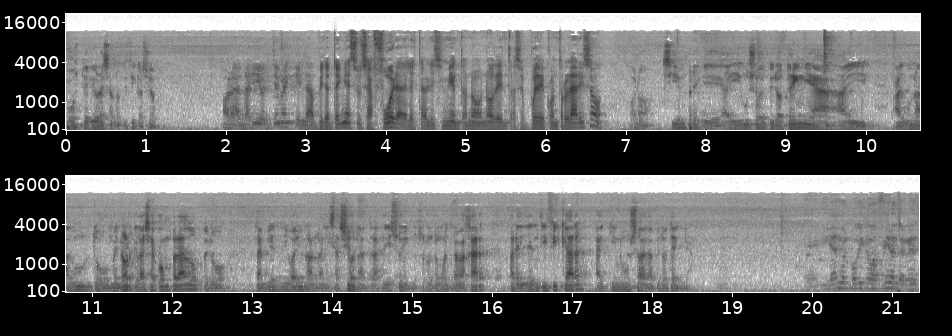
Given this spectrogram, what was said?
posterior a esa notificación. Ahora, Darío, el tema es que la pirotecnia se usa fuera del establecimiento, no, no dentro. ¿Se puede controlar eso? Bueno, siempre que hay uso de pirotecnia hay algún adulto o menor que la haya comprado, pero también hay una organización atrás de eso y nosotros tenemos que trabajar para identificar a quien usa la pirotecnia. Eh, y un poquito más fino, también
